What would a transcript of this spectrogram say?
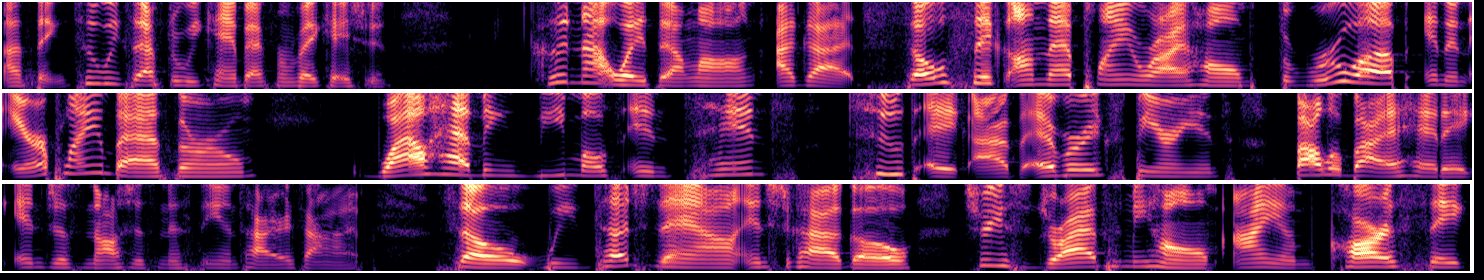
I think. Two weeks after we came back from vacation. Could not wait that long. I got so sick on that plane ride home, threw up in an airplane bathroom while having the most intense toothache I've ever experienced, followed by a headache and just nauseousness the entire time. So we touch down in Chicago. Treese drives me home. I am car sick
